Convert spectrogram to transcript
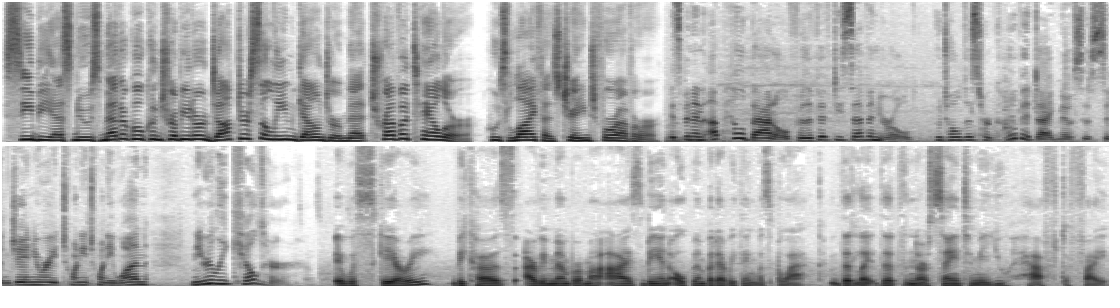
CBS News medical contributor Dr. Celine Gounder met Treva Taylor, whose life has changed forever. It's been an uphill battle for the 57 year old who told us her COVID diagnosis in January 2021 nearly killed her. It was scary because I remember my eyes being open, but everything was black the, the nurse saying to me, You have to fight.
